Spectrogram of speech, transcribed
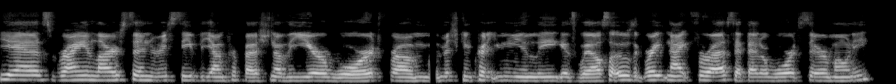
Yes, Ryan Larson received the Young Professional of the Year award from the Michigan Credit Union League as well. So it was a great night for us at that award ceremony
